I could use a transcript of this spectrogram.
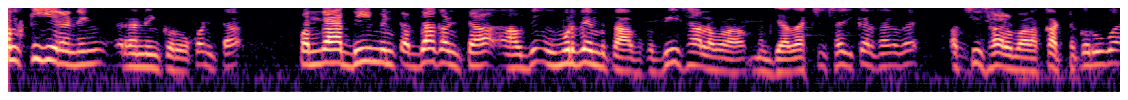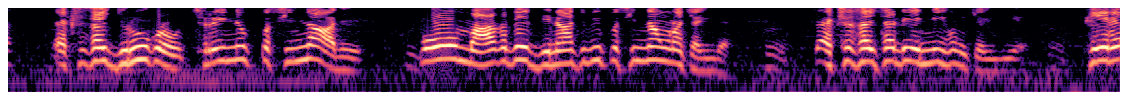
ਹਲਕੀ ਜਿਹੀ ਰਨਿੰਗ ਰਨਿੰਗ ਕਰੋ ਘੰਟਾ। 15 20 ਮਿੰਟ, ਅੱਧਾ ਘੰਟਾ ਆਪਦੀ ਉਮਰ ਦੇ ਮੁਤਾਬਕ 20 ਸਾਲ ਵਾਲਾ ਜ਼ਿਆਦਾ ਐਕਸਰਸਾਈਜ਼ ਕਰ ਸਕਦਾ ਹੈ 80 ਸਾਲ ਵਾਲਾ ਘੱਟ ਕਰੂਗਾ। ਐਕਸਰਸਾਈਜ਼ ਜ਼ਰੂਰ ਕਰੋ, ਸਰੀਰ ਨੂੰ ਪਸੀਨਾ ਆ ਜੇ ਪੋ ਮਾਘ ਦੇ ਦਿਨਾਂ 'ਚ ਵੀ ਪਸੀਨਾ ਆਉਣਾ ਚਾਹੀਦਾ ਹੂੰ। ਐਕਸਰਸਾਈਜ਼ ਸਾਡੀ ਇੰਨੀ ਹੋਣੀ ਚਾਹੀਦੀ ਹੈ। ਫਿਰ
